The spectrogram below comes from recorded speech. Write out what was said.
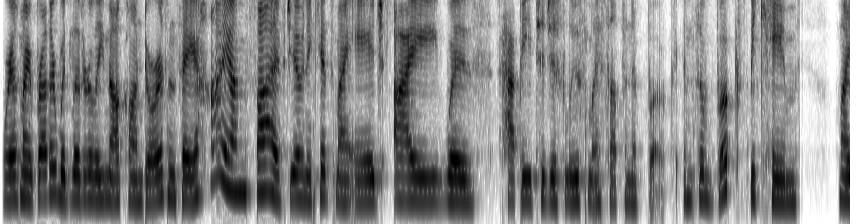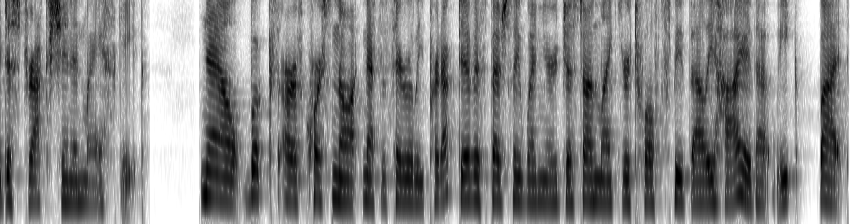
Whereas my brother would literally knock on doors and say, Hi, I'm five. Do you have any kids my age? I was happy to just lose myself in a book. And so books became my distraction and my escape. Now, books are, of course, not necessarily productive, especially when you're just on like your 12th Sweet Valley high that week. But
